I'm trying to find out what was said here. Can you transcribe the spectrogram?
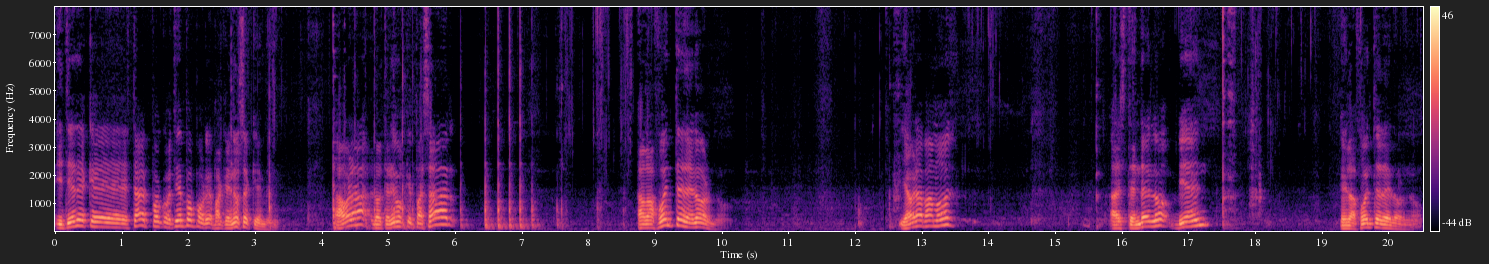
y tiene que estar poco tiempo para que no se queme. Ahora lo tenemos que pasar a la fuente del horno. Y ahora vamos a extenderlo bien en la fuente del horno.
